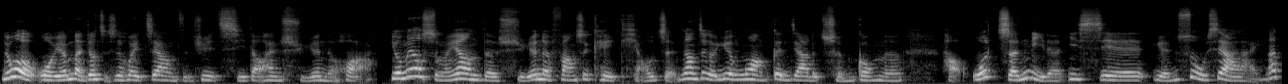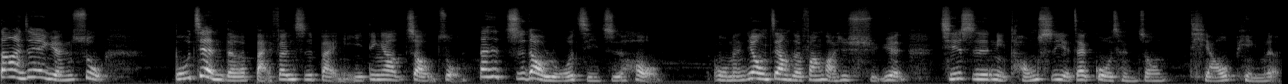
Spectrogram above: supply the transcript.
如果我原本就只是会这样子去祈祷和许愿的话，有没有什么样的许愿的方式可以调整，让这个愿望更加的成功呢？好，我整理了一些元素下来。那当然，这些元素不见得百分之百你一定要照做，但是知道逻辑之后，我们用这样的方法去许愿，其实你同时也在过程中调频了。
